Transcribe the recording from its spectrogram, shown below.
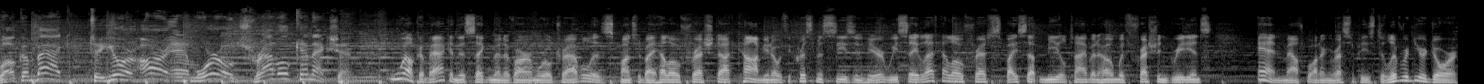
Welcome back to your RM World Travel Connection. Welcome back. And this segment of RM World Travel is sponsored by HelloFresh.com. You know, with the Christmas season here, we say let HelloFresh spice up mealtime at home with fresh ingredients and mouthwatering recipes delivered to your door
